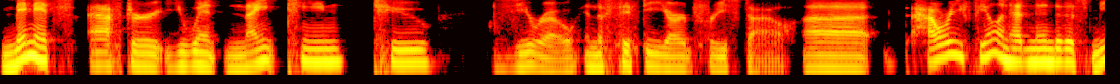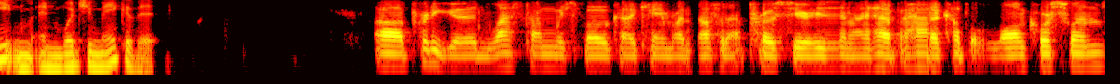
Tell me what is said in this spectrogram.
minutes after you went 19 to 0 in the 50 yard freestyle. Uh, how are you feeling heading into this meet and, and what'd you make of it? Uh, pretty good. Last time we spoke, I came right off of that pro series and I had had a couple long course swims.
